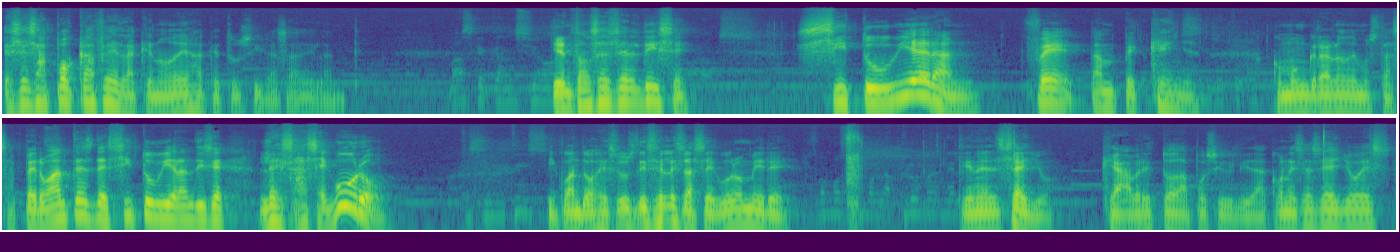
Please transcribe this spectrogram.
es esa poca fe la que no deja que tú sigas adelante. Y entonces Él dice, si tuvieran fe tan pequeña como un grano de mostaza, pero antes de si tuvieran, dice, les aseguro. Y cuando Jesús dice, les aseguro, mire, tiene el sello que abre toda posibilidad. Con ese sello es,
